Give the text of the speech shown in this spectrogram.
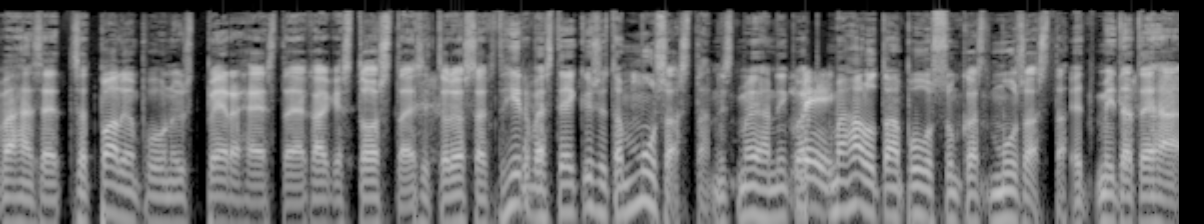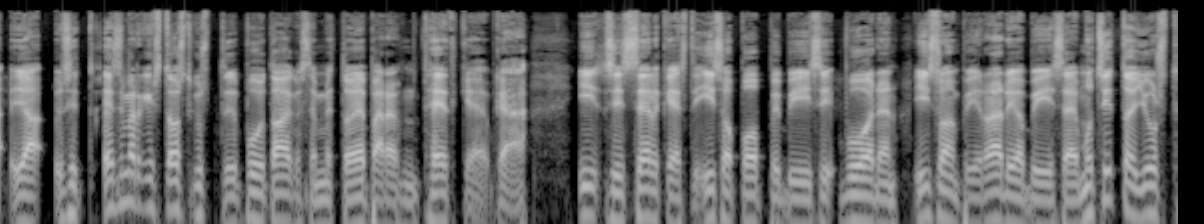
vähän se, että sä oot paljon puhunut just perheestä ja kaikesta tosta ja sitten oli jossain, että hirveästi ei kysytä musasta. Niin sitten me ihan niinku, niin. että me halutaan puhua sun kanssa musasta, että mitä tehdään. Ja sitten esimerkiksi tosta, kun puhutaan aikaisemmin, että on epäröinyt hetkeäkään, I, siis selkeästi iso poppibiisi, vuoden isoimpia radiobiisejä, mutta sitten on just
